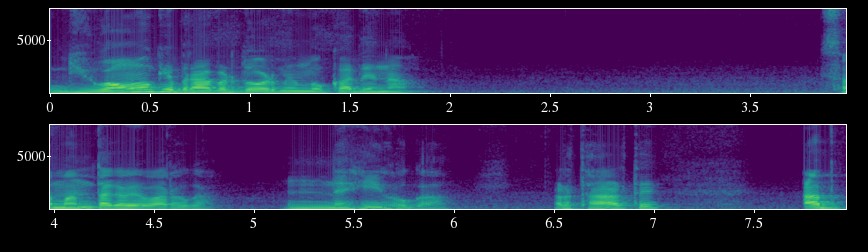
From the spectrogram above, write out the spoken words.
युवाओं के बराबर दौड़ में मौका देना समानता का व्यवहार होगा? नहीं होगा। अर्थात अब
